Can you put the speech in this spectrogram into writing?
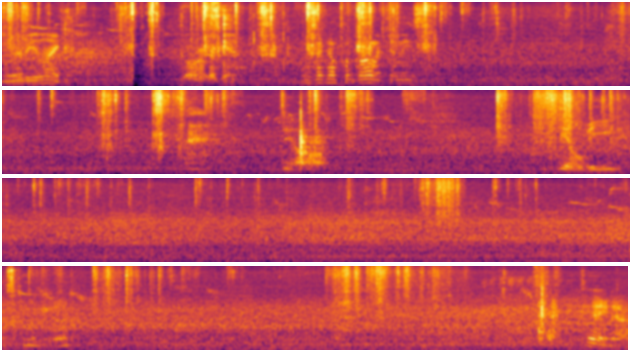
Whatever you like. Garlic. If I can put garlic in these. Dill. Dill weed. That's gonna be good. Okay now.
